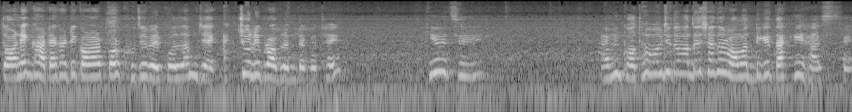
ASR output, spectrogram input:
তো অনেক ঘাটাঘাটি করার পর খুঁজে বের করলাম যে অ্যাকচুয়ালি প্রবলেমটা কোথায়। কি হয়েছে? আমি কথা বলছি তোমাদের সাথে ওর আমার দিকে তাকিয়ে হাসছে।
